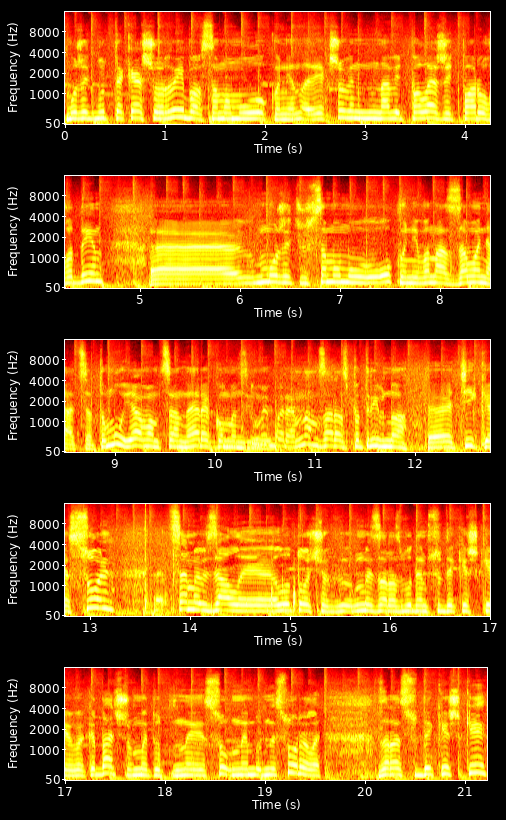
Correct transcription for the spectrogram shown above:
Може бути таке, що риба в самому окуні, якщо він навіть полежить пару годин, е, може в самому окуні вона завоняться. Тому я вам це не рекомендую. Ми беремо. Нам зараз потрібно е, тільки соль. Це ми взяли лоточок. Ми зараз будемо сюди кишки викидати, щоб ми тут не, не, не сорили. Зараз сюди кишки.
